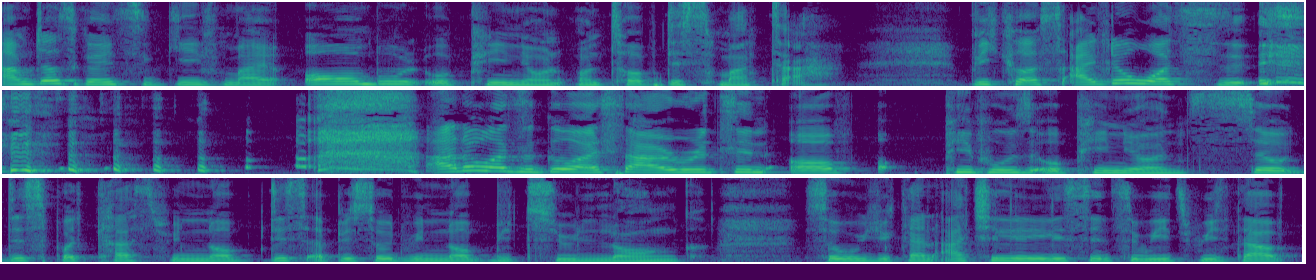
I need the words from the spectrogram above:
I'm just going to give my humble opinion on top of this matter because I don't want to I don't want to go and start rooting of people's opinions. So this podcast will not this episode will not be too long. So you can actually listen to it without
